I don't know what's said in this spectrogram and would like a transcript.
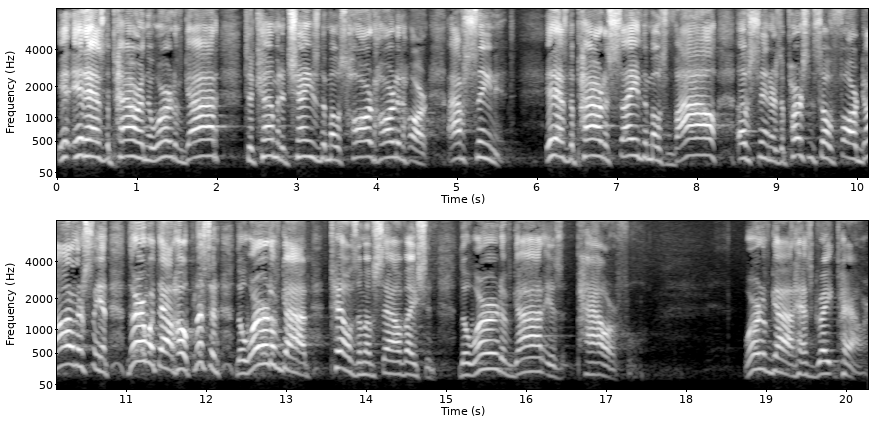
It, it has the power in the Word of God to come and to change the most hard hearted heart. I've seen it. It has the power to save the most vile of sinners, a person so far gone in their sin, they're without hope. Listen, the Word of God tells them of salvation. The Word of God is powerful. Word of God has great power.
